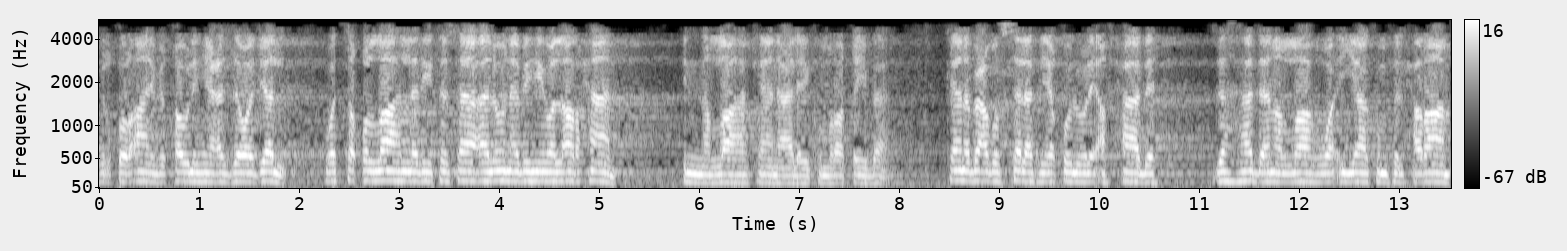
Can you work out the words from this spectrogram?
في القرآن بقوله عز وجل واتقوا الله الذي تساءلون به والأرحام. إن الله كان عليكم رقيبا. كان بعض السلف يقول لأصحابه زهدنا الله وإياكم في الحرام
